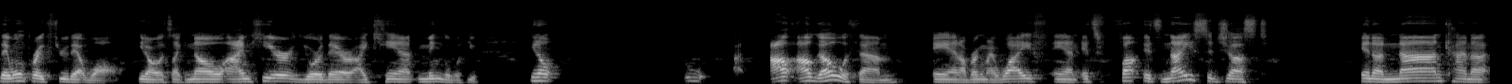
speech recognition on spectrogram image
they won't break through that wall. You know, it's like, no, I'm here, you're there, I can't mingle with you. You know, I'll I'll go with them and I'll bring my wife. And it's fun it's nice to just in a non kind of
